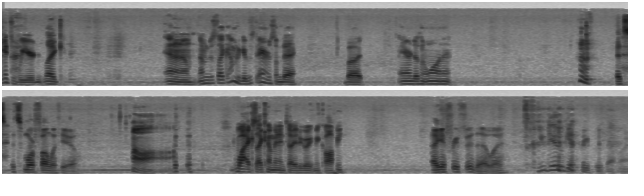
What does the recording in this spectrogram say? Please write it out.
It's weird. Like, I don't know. I'm just like, I'm gonna give this to Aaron someday, but Aaron doesn't want it. Hmm. It's it's more fun with you. Aw. Why? Because I come in and tell you to go get me coffee. I get free food that way. You do get free food that way.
